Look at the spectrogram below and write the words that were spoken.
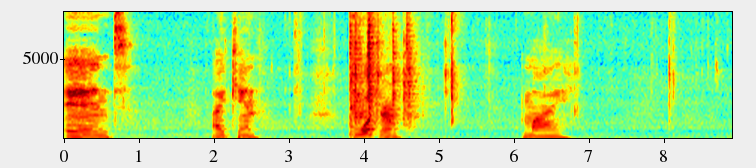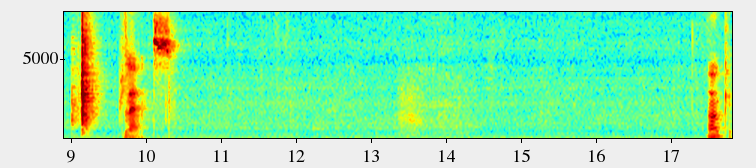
and I can water my plants. Okay.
